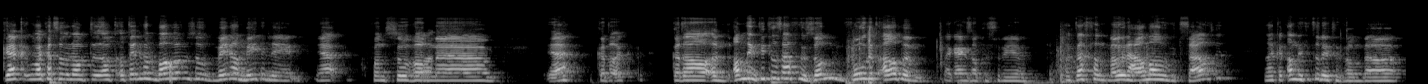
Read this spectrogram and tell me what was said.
Kijk, maar ik had zo op, de- op, op het einde van de bal zo bijna medelijden. Ja, ik vond zo van, ja, ja ik, had, al- ik, had al een andere titel zelf verzonnen voor het album dat ik ergens had geschreven. Maar ik dacht van, we houden allemaal over hetzelfde. En dan heb ik een andere titel uitgevonden dat,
